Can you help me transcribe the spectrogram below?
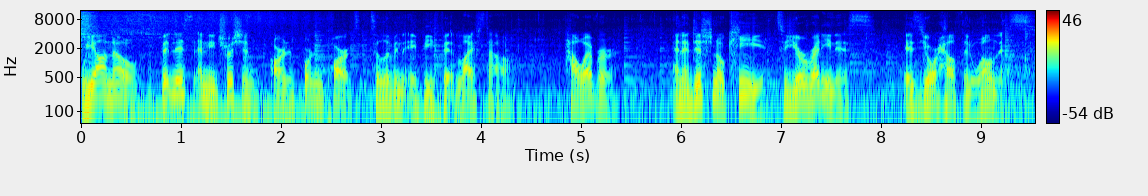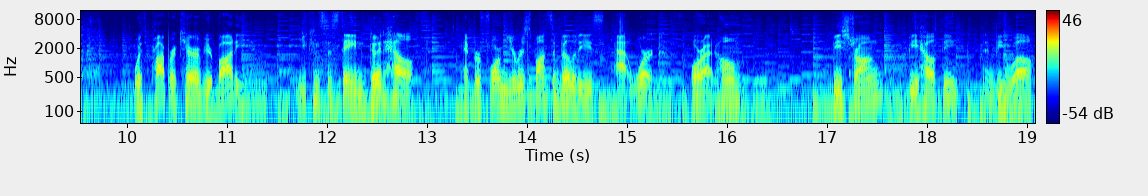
We all know fitness and nutrition are an important part to living a BeFit lifestyle. However, an additional key to your readiness is your health and wellness. With proper care of your body, you can sustain good health and perform your responsibilities at work or at home. Be strong, be healthy, and be well.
